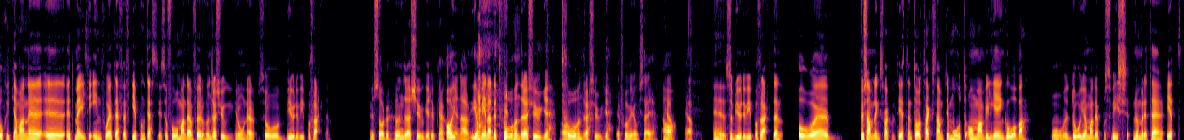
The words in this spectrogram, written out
Och skickar man eh ett mejl till info.ffg.se så får man den för 120 kronor så bjuder vi på frakten. Nu sa du 120, du kanske Oj, menar... Jag menade 220. ja, 220. Det får vi nog säga. Ja. ja. Eh, så bjuder vi på frakten och församlingsfakulteten tar tacksamt emot om man vill ge en gåva. Och då gör man det på Swish. Numret är 123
